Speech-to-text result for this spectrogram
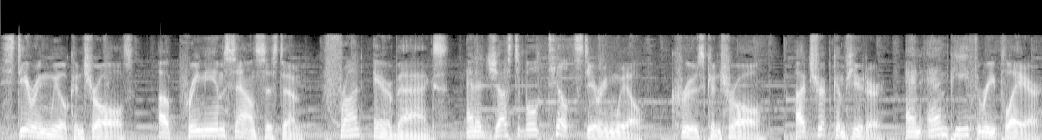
steering wheel controls, a premium sound system, front airbags, an adjustable tilt steering wheel, cruise control, a trip computer, an MP3 player.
